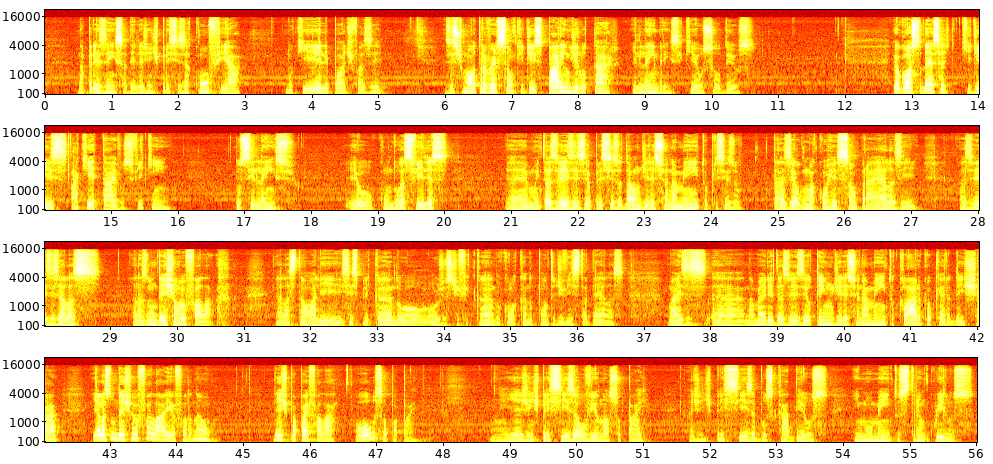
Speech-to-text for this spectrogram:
na presença dele, a gente precisa confiar no que ele pode fazer. Existe uma outra versão que diz: parem de lutar e lembrem-se que eu sou Deus. Eu gosto dessa que diz: aquietai-vos, fiquem no silêncio. Eu, com duas filhas, é, muitas vezes eu preciso dar um direcionamento, eu preciso trazer alguma correção para elas e às vezes elas elas não deixam eu falar. Elas estão ali se explicando ou, ou, justificando, colocando o ponto de vista delas. Mas uh, na maioria das vezes eu tenho um direcionamento claro que eu quero deixar e elas não deixam eu falar. E eu falo: não, deixa o papai falar, ouça o papai. E a gente precisa ouvir o nosso pai. A gente precisa buscar Deus em momentos tranquilos.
